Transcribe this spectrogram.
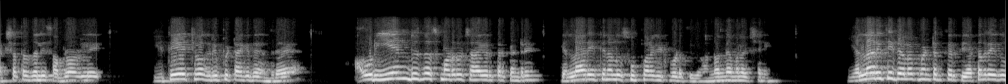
ನಕ್ಷತ್ರದಲ್ಲಿ ಸಬ್ಲಾಡ್ಲಿ ಯಥೇಚ್ಛವಾಗಿ ರಿಪೀಟ್ ಆಗಿದೆ ಅಂದ್ರೆ ಅವ್ರು ಏನ್ ಬಿಸ್ನೆಸ್ ಮಾಡಿದ್ರು ಚೆನ್ನಾಗಿರ್ತಾರೆ ಕಣ್ರಿ. ಎಲ್ಲಾ ರೀತಿನಲ್ಲೂ ಸೂಪರ್ ಆಗಿ ಇಟ್ಬಿಡ್ತೀವಿ ಹನ್ನೊಂದನೇ ಮನೆ ಶನಿ ಎಲ್ಲಾ ರೀತಿ ಡೆವಲಪ್ಮೆಂಟ್ ಅಂತ ಕರಿತೀವಿ, ಯಾಕಂದ್ರೆ ಇದು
